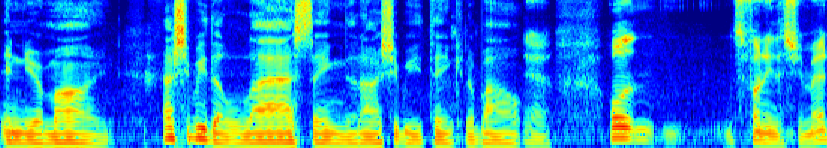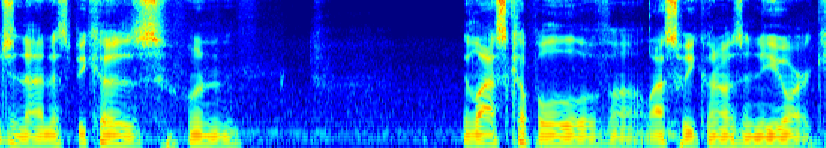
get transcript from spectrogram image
in your mind that should be the last thing that I should be thinking about Yeah. Well, it's funny that you mentioned that. It's because when the last couple of uh, last week when I was in New York,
